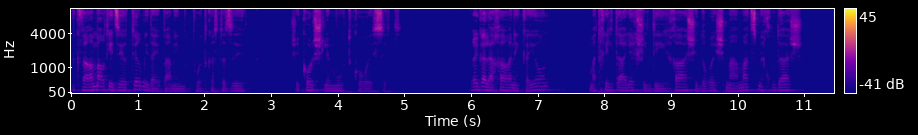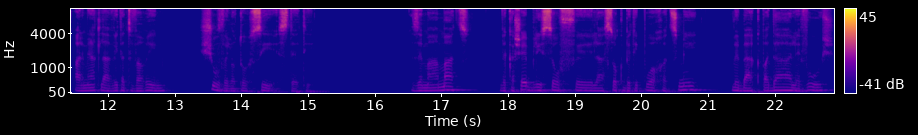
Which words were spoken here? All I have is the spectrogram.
וכבר אמרתי את זה יותר מדי פעמים בפודקאסט הזה, שכל שלמות קורסת. רגע לאחר הניקיון, מתחיל תהליך של דעיכה שדורש מאמץ מחודש על מנת להביא את הדברים שוב אל אותו שיא אסתטי. זה מאמץ, וקשה בלי סוף אה, לעסוק בטיפוח עצמי ובהקפדה על לבוש,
